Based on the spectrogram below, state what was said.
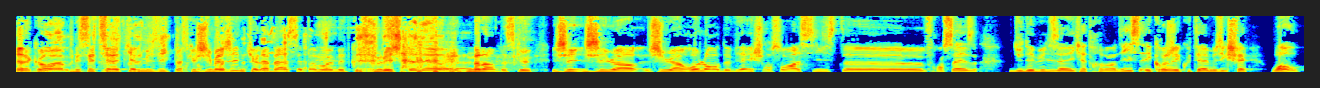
D'accord. Mais c'est tiré de quelle musique? Parce que j'imagine que la basse c'est pas Mohamed Couscous. Mais je connais. Non, non, parce que j'ai eu un j'ai eu un Roland de vieilles chansons racistes euh, françaises du début des années 90 et quand j'ai écouté la musique, je fais wow.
